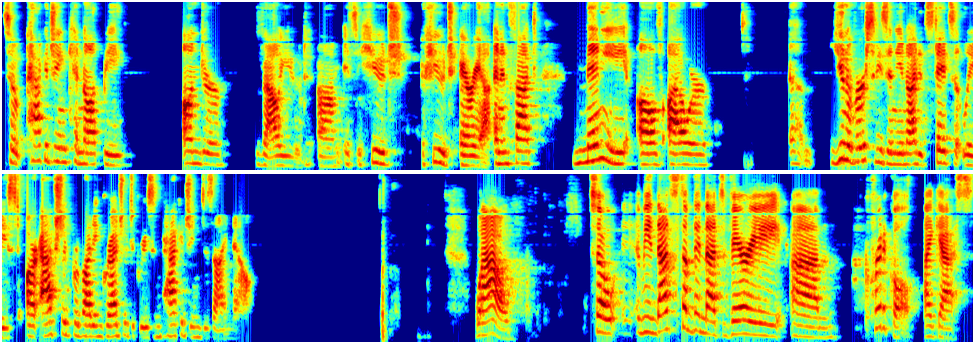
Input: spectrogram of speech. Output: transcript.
so packaging cannot be undervalued um, it's a huge a huge area. And in fact, many of our um, universities in the United States, at least, are actually providing graduate degrees in packaging design now. Wow. So, I mean, that's something that's very um, critical, I guess,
